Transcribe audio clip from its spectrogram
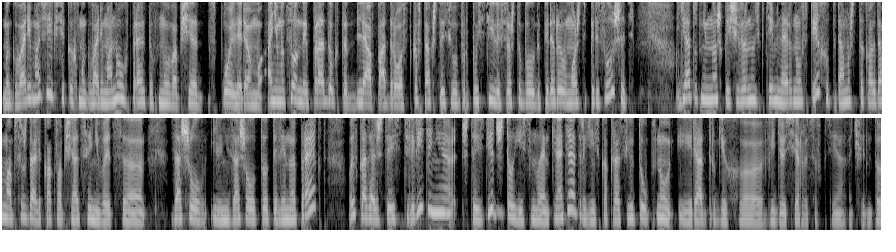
Мы говорим о фиксиках, мы говорим о новых проектах, мы вообще спойлерим анимационные продукты для подростков. Так что, если вы пропустили все, что было до перерыва, можете переслушать. Я тут немножко еще вернусь к теме, наверное, успеха, потому что, когда мы обсуждали, как вообще оценивается, зашел или не зашел тот или иной проект, вы сказали, что есть телевидение, что есть digital, есть онлайн-кинотеатр, есть как раз YouTube, ну и ряд других э, видеосервисов, где, очевидно, тоже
